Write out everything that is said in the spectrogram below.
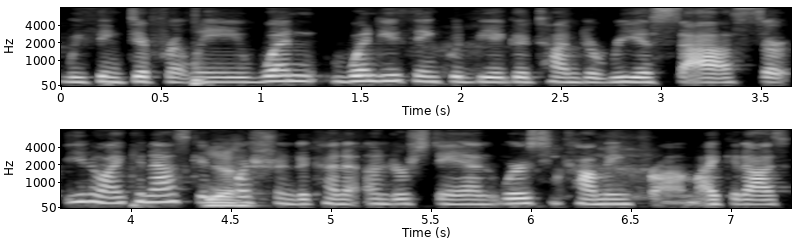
we think differently when when do you think would be a good time to reassess or you know i can ask a Yeah. question to kind of understand where's he coming from i could ask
